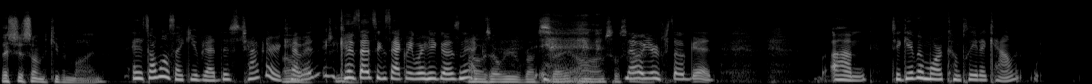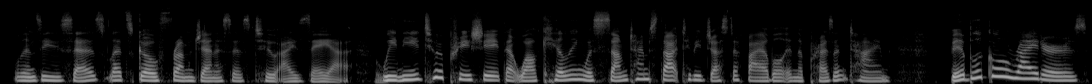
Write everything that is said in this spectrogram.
that's just something to keep in mind. And it's almost like you've read this chapter, Oh, Kevin, because that's exactly where he goes next. Oh, is that what you were about to say? Oh, I'm so sorry. no, you're so good. Um, to give a more complete account, Linzey says, let's go from Genesis to Isaiah. Oh. We need to appreciate that while killing was sometimes thought to be justifiable in the present time, biblical writers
